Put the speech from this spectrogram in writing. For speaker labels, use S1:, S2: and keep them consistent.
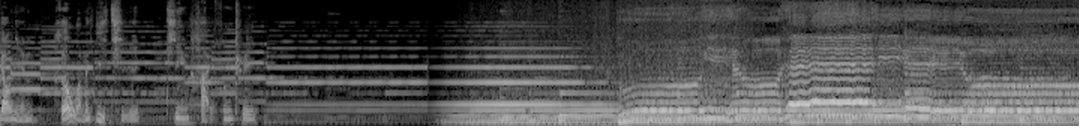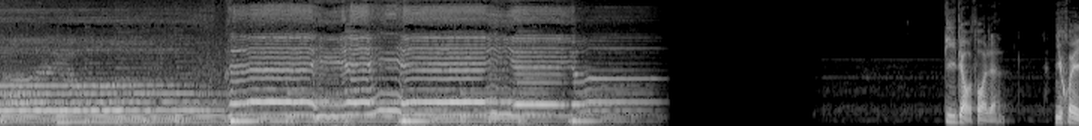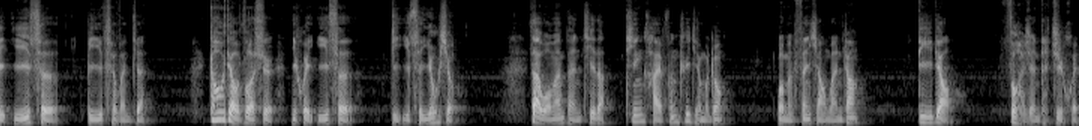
S1: 邀您和我们一起听海风吹。低调做人，你会一次比一次稳健；高调做事，你会一次比一次优秀。在我们本期的《听海风吹》节目中，我们分享文章《低调做人的智慧》。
